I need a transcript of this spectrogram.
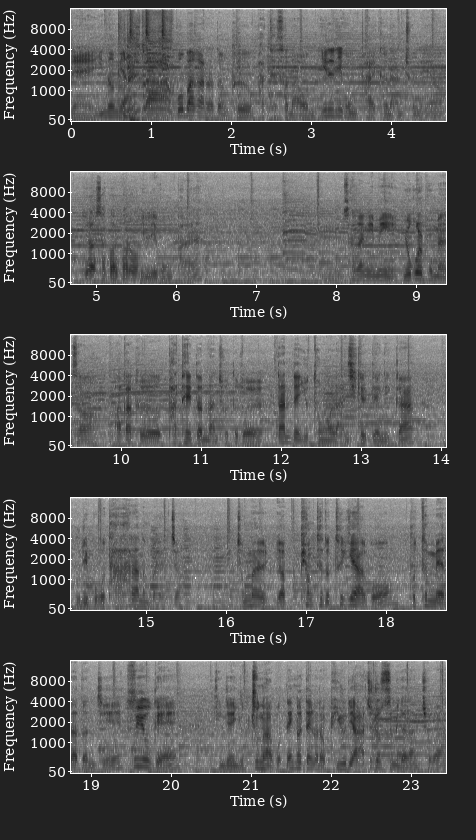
네, 이놈이 아까 뽑아가라던 그 밭에서 나온 1208 그 난초네요. 야 4885. 1208. 음, 사장님이 요걸 보면서 아까 그 밭에 있던 난초들을 딴 데 유통을 안 시킬 때니까 우리 보고 다 하라는 거였죠. 정말 옆 형태도 특이하고 붙은 매라든지 후육에 굉장히 육중하고 땡글땡글하고 비율이 아주 좋습니다. 난초가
